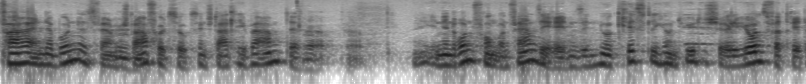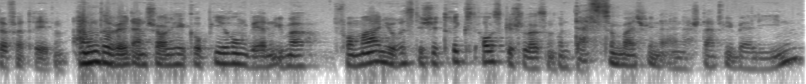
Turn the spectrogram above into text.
Pfarrer in der Bundeswehr im mhm. Strafvollzug sind staatliche Beamte. Ja, ja. In den Rundfunk- und Fernsehreden sind nur christliche und jüdische Religionsvertreter vertreten. Andere weltanschauliche Gruppierungen werden über formal juristische Tricks ausgeschlossen. Und das zum Beispiel in einer Stadt wie Berlin,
